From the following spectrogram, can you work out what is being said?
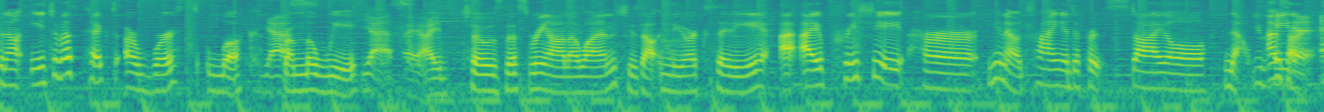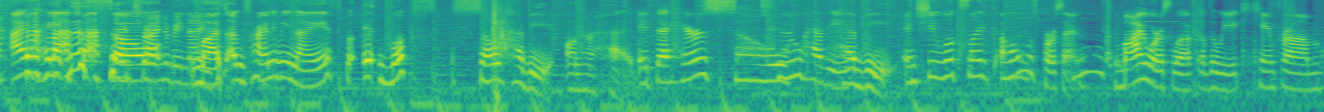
So now each of us picked our worst look Yes. from the week. Yes. I, I chose this Rihanna one. She was out in New York City. I, I appreciate her, you know, trying a different style. No, You I'm hate sorry. it. I hate this so You're trying to be nice. much. I'm trying to be nice, but it looks so heavy on her head. It, the hair is so too heavy. heavy. And she looks like a homeless person. Mm. My worst look of the week came from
